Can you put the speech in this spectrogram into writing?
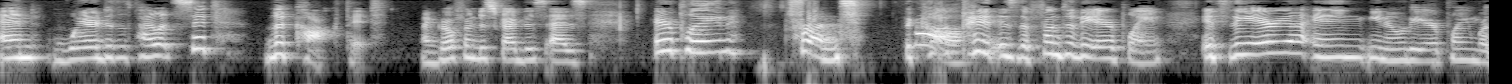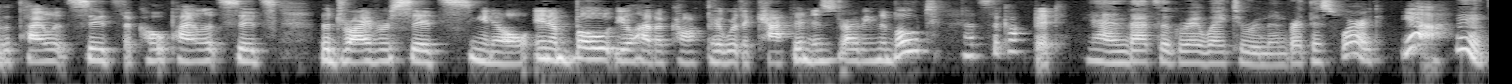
And where do the pilots sit? The cockpit. My girlfriend described this as airplane front. The oh. cockpit is the front of the airplane. It's the area in, you know, the airplane where the pilot sits, the co-pilot sits, the driver sits, you know, in a boat, you'll have a cockpit where the captain is driving the boat. That's the cockpit. Yeah, and that's a great way to remember this word. Yeah. 嗯，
